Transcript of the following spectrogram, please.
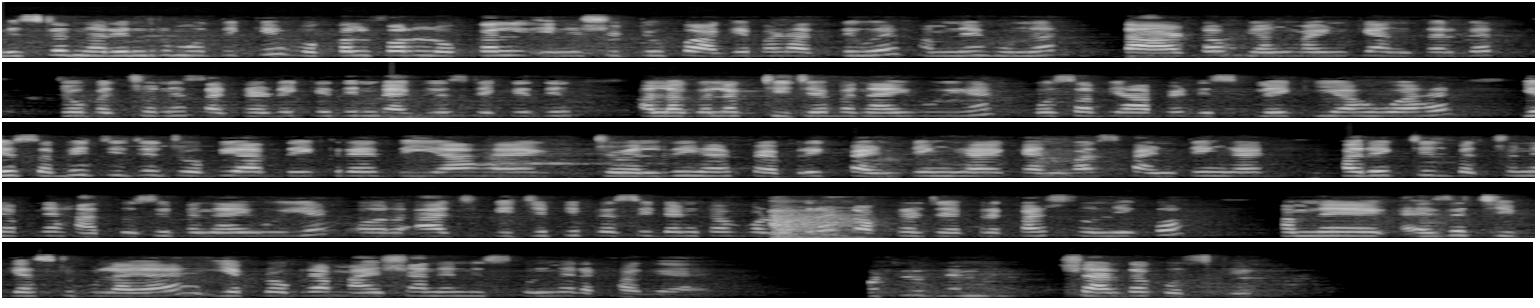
Mister Narendra Modi के वोकल फॉर लोकल इनिशिएटिव को आगे बढ़ाते हुए हमने Hunar, the art of young mind के अंतर्गत जो बच्चों ने सैटरडे के दिन, बैगलेस डे के दिन अलग अलग चीज़ें बनाई हुई हैं, वो सब यहाँ पे डिस्प्ले किया हुआ है। ये सभी चीज़ें जो भी आप देख रहे हैं, दिया है, ज्वेलरी है, फैब्रिक पेंटिंग है, कैनवास पेंटिंग है, हर एक चीज़ बच्चों ने अपने हाथों से बनाई हुई है। और आज BJP president of Vadodara doctor Jayprakash Soni को हमने एज ए चीफ गेस्ट बुलाया है। ये प्रोग्राम आयशान स्कूल में रखा गया है? शारदा कोस्टी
